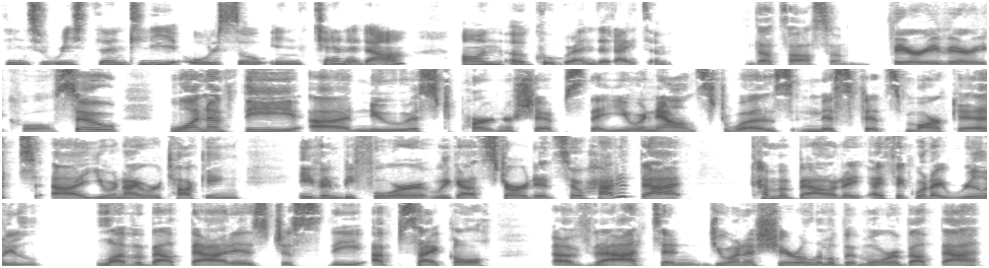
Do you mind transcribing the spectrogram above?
since recently also in Canada on a co-branded item. That's awesome. Very, very cool. So one of the uh, newest partnerships that you announced was Misfits Market. Uh, you and I were talking even before we got started. So how did that come about? I, I think what I really love about that is just the upcycle of that. And do you want to share a little bit more about that?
